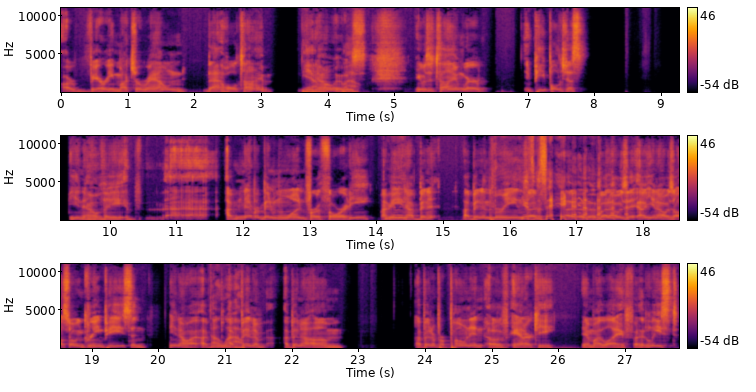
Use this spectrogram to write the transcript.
are very much around that whole time. Yeah. You know, it Wow. was it was a time where people just, you know, they. Uh, I've never been one for authority. I mean, I've been I've been in the Marines, Yeah, I was I've- gonna say. uh, but I was uh, you know I was also in Greenpeace, and you know I, I've Oh, wow. I've been a I've been a um I've been a proponent of anarchy in my life, at least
